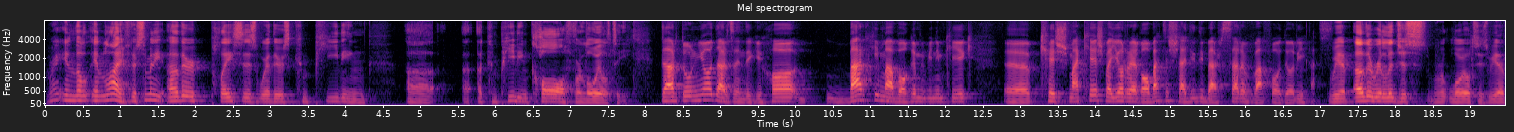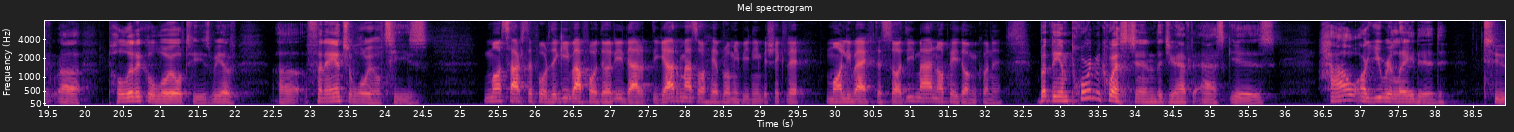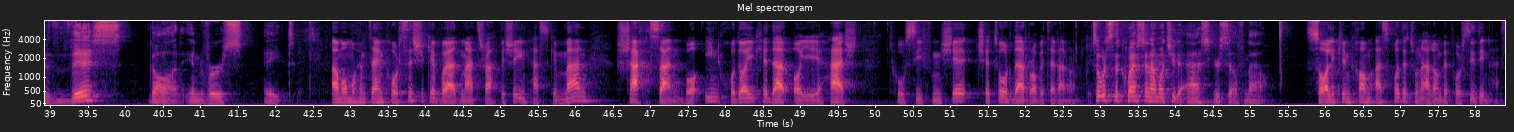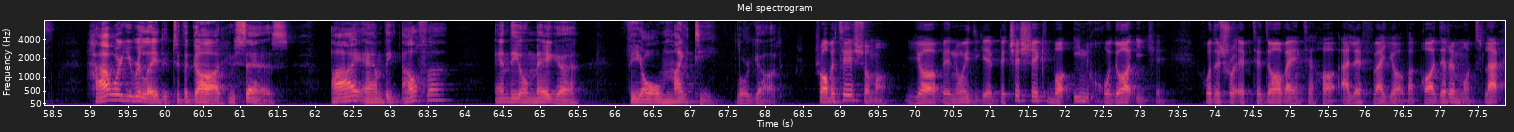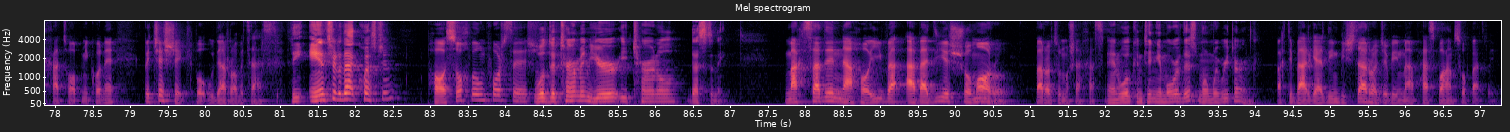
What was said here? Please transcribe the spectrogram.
right in the in life. There's so many other places where there's competing uh, a, competing call for loyalty. در دنیا در زندگی ها برخی مواقع می‌بینیم که یک کشمکش و یا رقابت شدیدی بر سر وفاداری هست We have other religious loyalties. We have uh, political loyalties. We have uh, financial loyalties. ما سرسپردگی وفاداری در دیگر مذاهب رو می‌بینیم به شکل مالی و اقتصادی معنا پیدا می‌کنه But the important question that you have to ask is how are you related to this God in verse 8? اما مهمترین پرسشی که باید مطرح بشه این هست که من شخصا با این خدایی که در آیه 8 توصیف میشه چطور در رابطه قرار میگیره So, it's the question I want you to ask yourself now. سوالی که میخوام از خودتون الان بپرسید این هست How are you related to the God who says, I am the Alpha and the Omega, the Almighty Lord God? رابطه شما یا به نوع دیگه به چه شکل با این خدایی که خودش رو ابتدا و انتها الف و یا و قادر مطلق خطاب می‌کنه به چه شکل با او در رابطه هستید The answer to that question پاسخ به اون پرسش will determine your eternal destiny. مقصد نهایی و ابدی شما رو براتون مشخص می‌کنه. And we'll continue more of this when we return. وقتی برگردیم بیشتر راجع به این مبحث با هم صحبت کنیم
